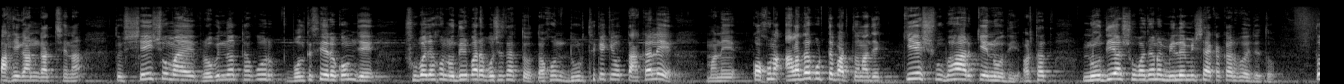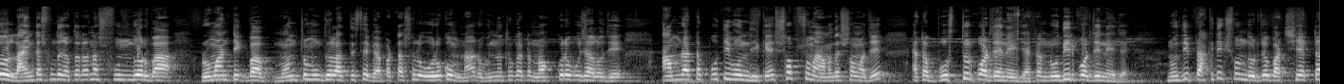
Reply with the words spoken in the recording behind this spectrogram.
পাখি গান গাচ্ছে না। তো সেই সময় রবীন্দ্রনাথ ঠাকুর বলতেছে এরকম যে সুভা যখন নদীর পাড়ে বসে থাকতো, তখন দূর থেকে কেউ তাকালে মানে কখনো আলাদা করতে পারতো না যে, কে শুভা আর কে নদী। অর্থাৎ নদী আর শুভা যেন মিলেমিশে একাকার হয়ে যেত। তো লাইনটা শুনতে যতটা না সুন্দর বা রোমান্টিক বা মন্ত্রমুগ্ধ লাগতেছে, ব্যাপারটা আসলে ওরকম না। রবীন্দ্রনাথ ঠাকুর একটা নক করে বোঝালো যে, আমরা একটা প্রতিবন্ধীকে সবসময় আমাদের সমাজে একটা বস্তুর পর্যায়ে নিয়ে যায় একটা নদীর পর্যায়ে নিয়ে যায় নদী প্রাকৃতিক সৌন্দর্য বাট সে একটা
